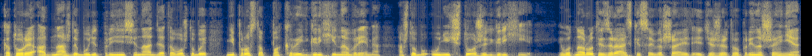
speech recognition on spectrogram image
которая однажды будет принесена для того, чтобы не просто покрыть грехи на время, а чтобы уничтожить грехи. И вот народ израильский совершает эти жертвоприношения,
